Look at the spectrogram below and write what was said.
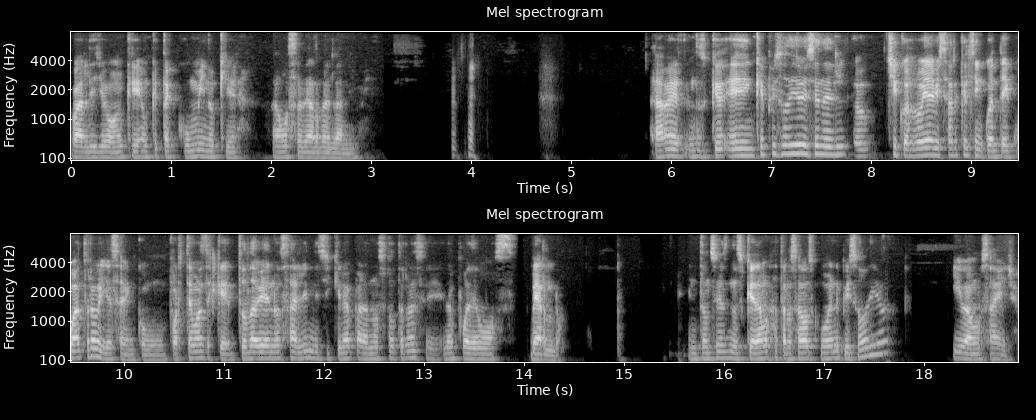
Vale, yo, aunque, aunque Takumi no quiera, vamos a hablar del anime. A ver, ¿en qué episodio es en el...? oh, chicos, voy a avisar que el 54, ya saben, como por temas de que todavía no sale, ni siquiera para nosotros, eh, no podemos verlo. Entonces nos quedamos atrasados con un episodio y vamos a ello.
